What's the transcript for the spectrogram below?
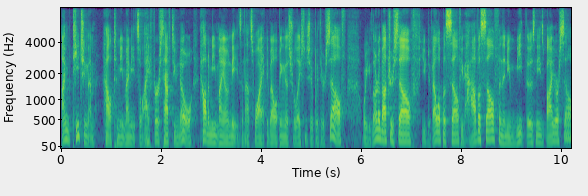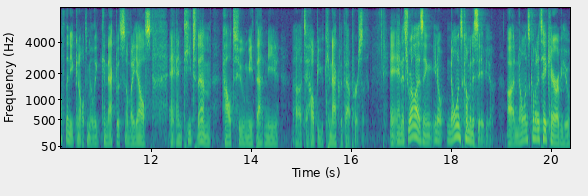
I'm teaching them how to meet my needs. So I first have to know how to meet my own needs. And that's why developing this relationship with yourself, where you learn about yourself, you develop a self, you have a self, and then you meet those needs by yourself, then you can ultimately connect with somebody else and, and teach them how to meet that need uh, to help you connect with that person. And, and it's realizing, you know, no one's coming to save you. Uh, no one's coming to take care of you.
